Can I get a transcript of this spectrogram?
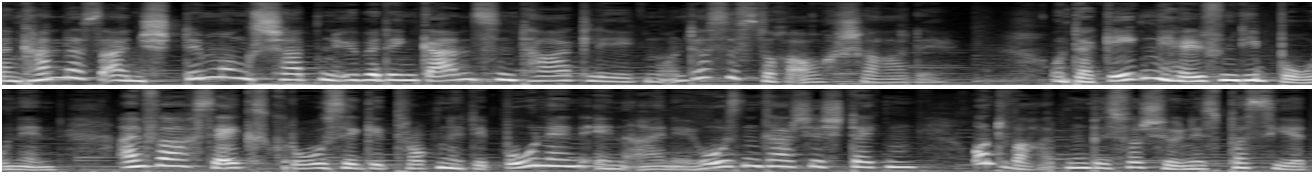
dann kann das einen Stimmungsschatten über den ganzen Tag legen und das ist doch auch schade. Und dagegen helfen die Bohnen. Einfach sechs große getrocknete Bohnen in eine Hosentasche stecken und warten, bis was Schönes passiert.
